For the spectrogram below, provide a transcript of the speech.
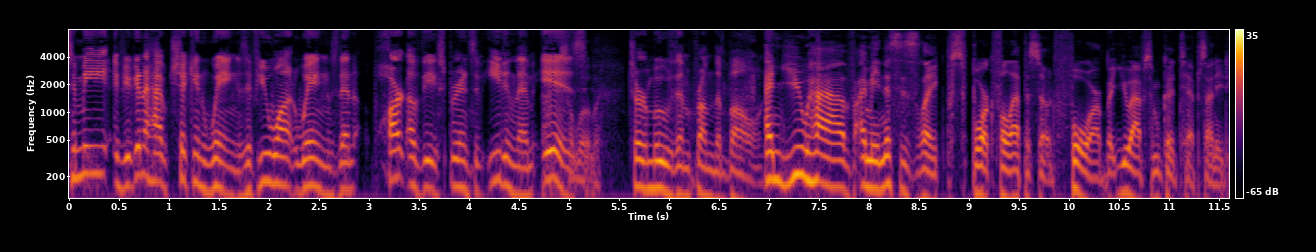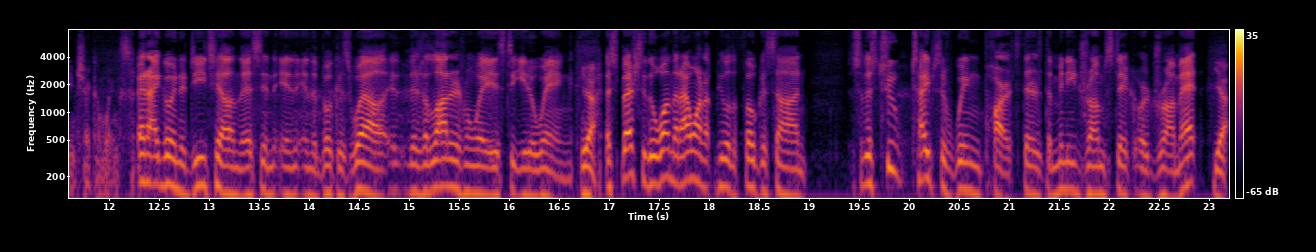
to me, if you're going to have chicken wings, if you want wings, then part of the experience of eating them is Absolutely. to remove them from the bone. And you have, I mean, this is like Sporkful episode four, but you have some good tips on eating chicken wings. And I go into detail in this in, in, in the book as well. There's a lot of different ways to eat a wing. Yeah. Especially the one that I want people to focus on. So there's two types of wing parts. There's the mini drumstick or drumette. Yeah.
